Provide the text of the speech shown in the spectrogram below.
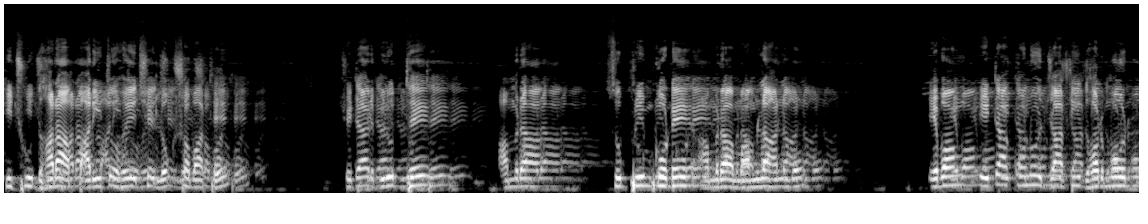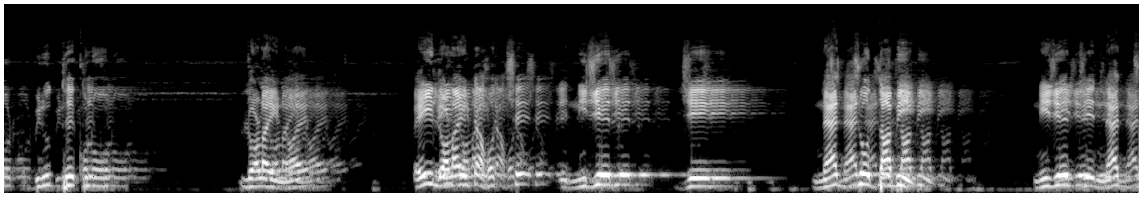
কিছু ধারা পারিত হয়েছে লোকসভাতে, সেটার বিরুদ্ধে আমরা সুপ্রিম কোর্টে আমরা মামলা আনব। এবং এটা কোনো জাতি ধর্মর বিরুদ্ধে কোনো লড়াই নয়। এই লড়াইটা হচ্ছে নিজের যে ন্যায্য দাবি নিজের যে ন্যায্য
